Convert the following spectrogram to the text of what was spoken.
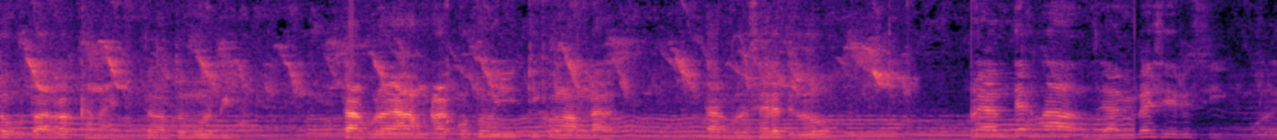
তোকে তো আর রক্ষা নাই, তোরা তো মরবি। তারপরে আমরা কত ই কি করলাম না, তারপরে ছেড়ে দিল। পরে আমি দেখলাম যে আমি পরে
